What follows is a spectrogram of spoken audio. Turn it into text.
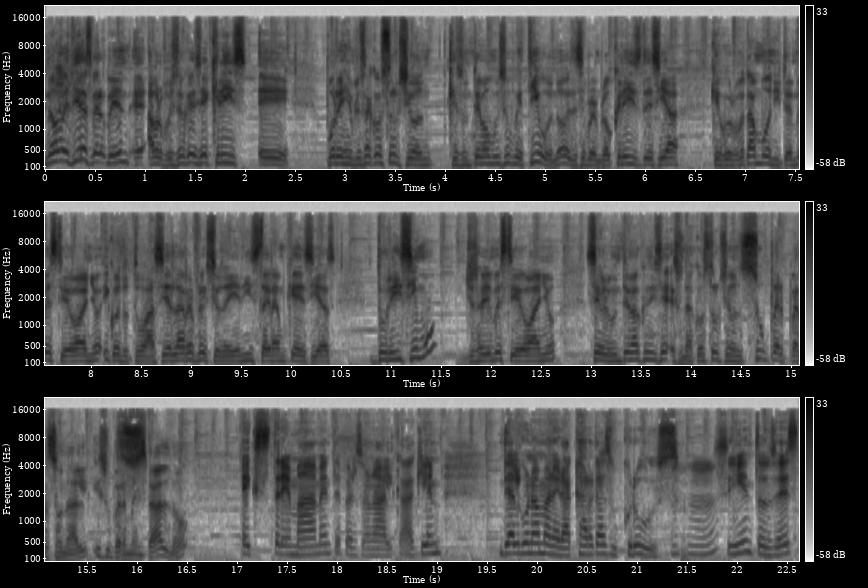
No, mentiras, pero ven, eh, a propósito que decía Chris, eh, por ejemplo, esa construcción, que es un tema muy subjetivo, ¿no? Es decir, por ejemplo, Chris decía que cuerpo tan bonito en vestido de baño, y cuando tú hacías la reflexión ahí en Instagram que decías, durísimo, yo salí en vestido de baño, se vuelve un tema que uno dice, es una construcción súper personal y súper mental, ¿no? extremadamente personal. Cada quien de alguna manera carga su cruz, ¿sí? Entonces,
